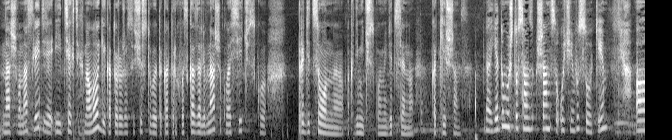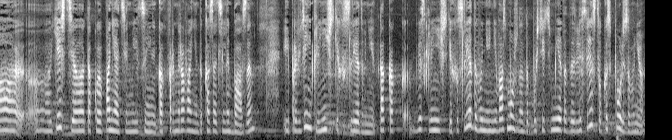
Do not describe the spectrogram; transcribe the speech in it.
нашего наследия и тех технологий, которые уже существуют, о которых вы сказали, в нашу классическую, традиционную академическую медицину? Какие шансы? Да, я думаю, что шансы очень высокие. А, э, есть э, такое понятие в медицине, как формирование доказательной базы и проведение клинических исследований, так как без клинических исследований невозможно допустить методы или средства к использованию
